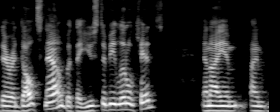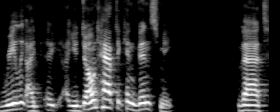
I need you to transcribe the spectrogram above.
They're adults now, but they used to be little kids. And I am, I'm really, I, you don't have to convince me that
